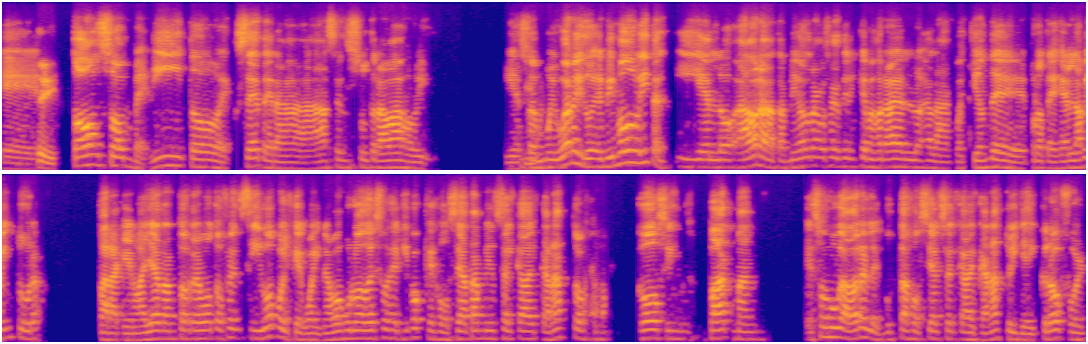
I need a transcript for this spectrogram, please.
eh, Thompson, Benito, etcétera, hacen su trabajo y y eso es muy bueno. Y el mismo Doolittle. Y ahora también otra cosa que tienen que mejorar es la cuestión de proteger la pintura para que no haya tanto rebote ofensivo, porque Guaynabo es uno de esos equipos que josea también cerca del canasto. Cousins, Batman, esos jugadores les gusta josear cerca del canasto y Jay Crawford.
